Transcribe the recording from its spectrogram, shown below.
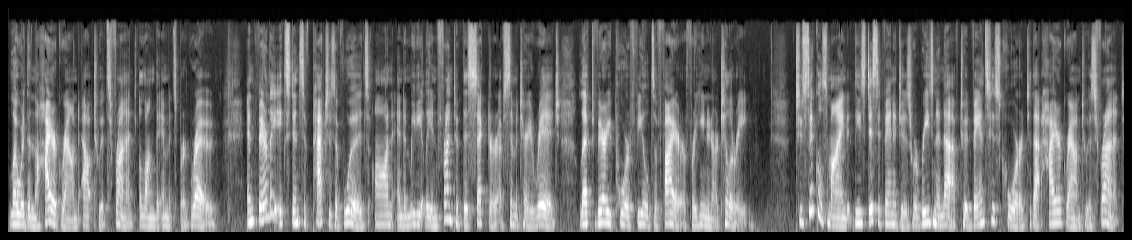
lower than the higher ground out to its front along the Emmitsburg Road, and fairly extensive patches of woods on and immediately in front of this sector of Cemetery Ridge left very poor fields of fire for Union artillery. To Sickles' mind, these disadvantages were reason enough to advance his corps to that higher ground to his front,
